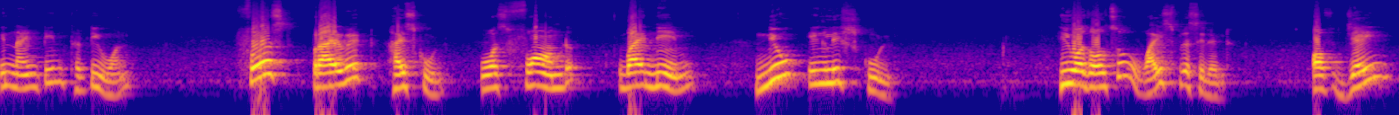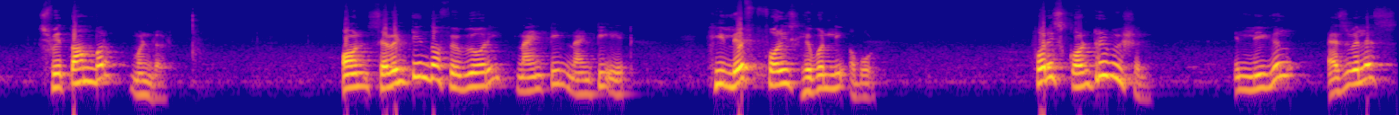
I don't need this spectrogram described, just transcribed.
in 1931, first private high school was formed by name New English School. He was also vice president of Jain Shwetambar Mandal. On 17th of February 1998, he left for his heavenly abode. For his contribution in legal as well as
